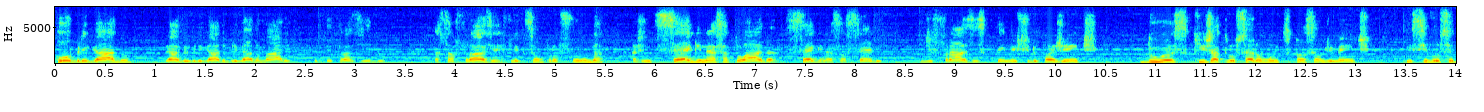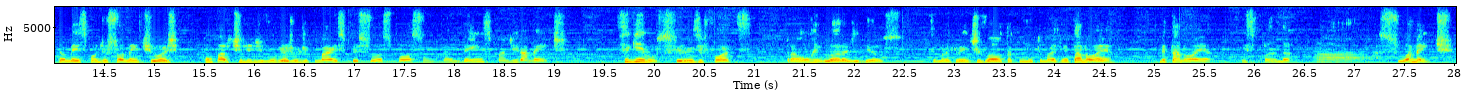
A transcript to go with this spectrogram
Rô, obrigado, Gabi, obrigado, obrigado, Mari, por ter trazido essa frase, reflexão profunda. A gente segue nessa toada, segue nessa série de frases que tem mexido com a gente, duas que já trouxeram muita expansão de mente. E se você também expandiu sua mente hoje, compartilhe, divulgue, ajude que mais pessoas possam também expandir a mente. Seguimos firmes e fortes para honra e glória de Deus. Semana que vem a gente volta com muito mais metanoia. Metanoia, expanda a sua mente.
